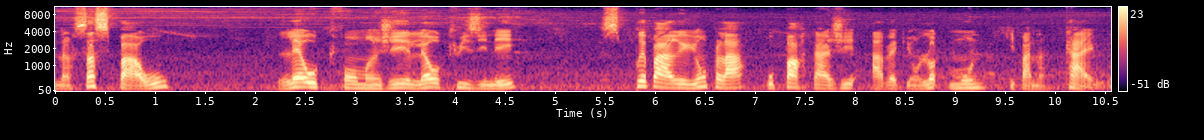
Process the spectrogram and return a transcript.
nan sans pa ou, le ou fon manje, le ou kuisine, prepare yon pla pou partaje avek yon lot moun ki pa nan kay ou.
